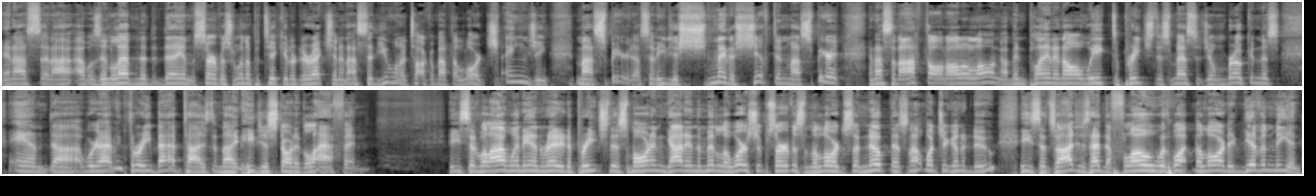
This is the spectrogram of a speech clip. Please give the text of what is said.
And I said, I, I was in Lebanon today and the service went a particular direction. And I said, You want to talk about the Lord changing my spirit? I said, He just made a shift in my spirit. And I said, I thought all along, I've been planning all week to preach this message on brokenness and uh, we're having three baptized tonight. He just started laughing. He said, Well, I went in ready to preach this morning, got in the middle of worship service, and the Lord said, Nope, that's not what you're going to do. He said, So I just had to flow with what the Lord had given me. And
